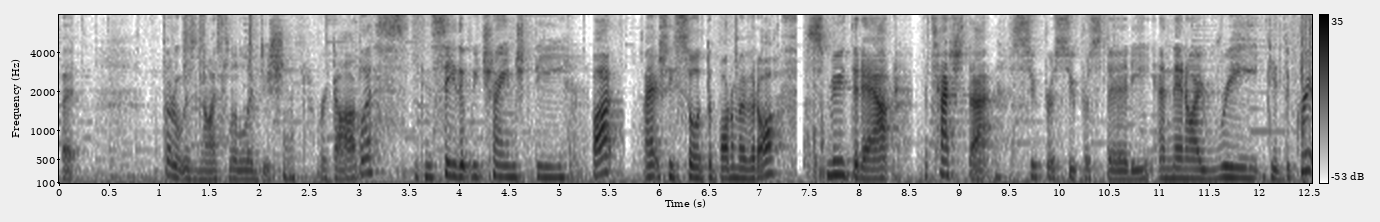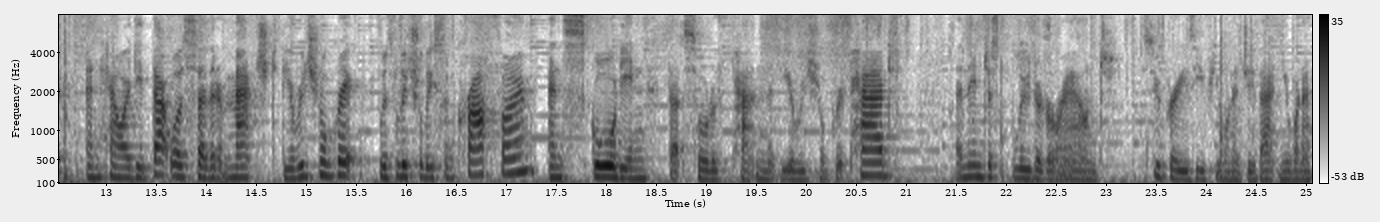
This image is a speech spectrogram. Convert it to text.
but I thought it was a nice little addition regardless. You can see that we changed the butt. I actually sawed the bottom of it off, smoothed it out, attached that, super, super sturdy, and then I redid the grip. And how I did that was so that it matched the original grip, was literally some craft foam and scored in that sort of pattern that the original grip had, and then just glued it around. Super easy if you want to do that and you want to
